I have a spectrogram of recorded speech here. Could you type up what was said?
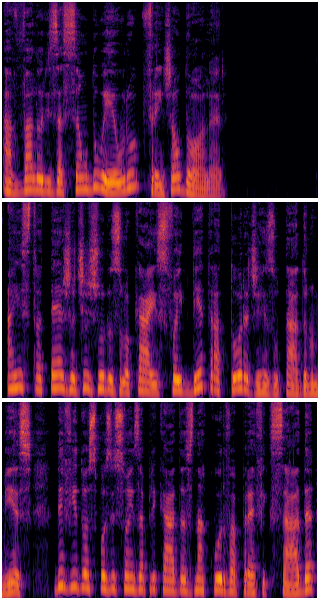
a valorização do euro frente ao dólar. A estratégia de juros locais foi detratora de resultado no mês devido às posições aplicadas na curva pré-fixada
